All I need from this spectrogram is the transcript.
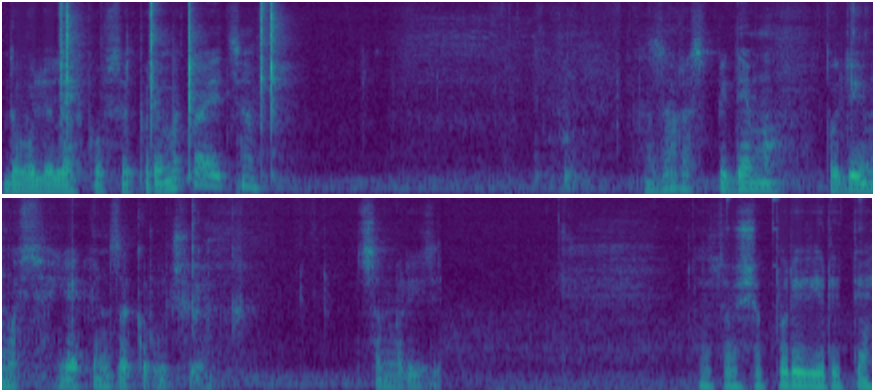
Доволі легко все перемикається. Зараз підемо, подивимось, як він закручує саморізи. Для того, щоб перевірити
